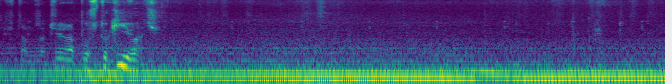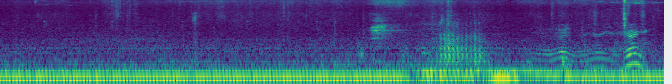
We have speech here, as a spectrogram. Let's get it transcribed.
Coś tam zaczyna postukiwać. Oj, oj, oj,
